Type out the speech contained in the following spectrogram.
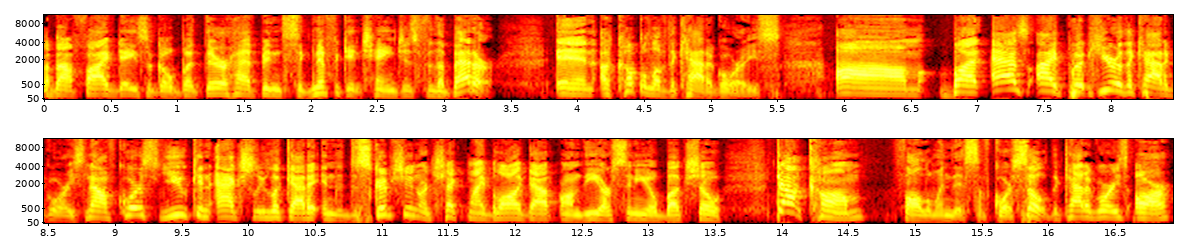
about five days ago, but there have been significant changes for the better in a couple of the categories. Um, but as I put here are the categories. Now, of course, you can actually look at it in the description or check my blog out on the ArsenioBuckShow.com following this, of course. So the categories are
